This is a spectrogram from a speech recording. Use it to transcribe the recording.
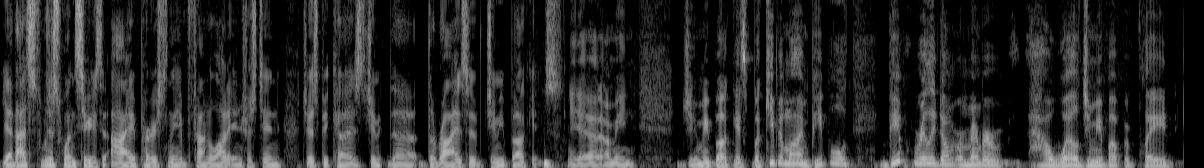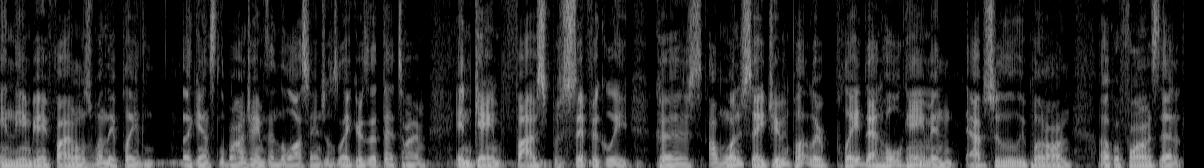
yeah, that's just one series that I personally have found a lot of interest in, just because Jimmy, the the rise of Jimmy buckets. Yeah, I mean Jimmy buckets. But keep in mind, people people really don't remember how well Jimmy Butler played in the NBA Finals when they played against LeBron James and the Los Angeles Lakers at that time in Game Five specifically. Because I want to say Jimmy Butler played that whole game and absolutely put on a performance that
